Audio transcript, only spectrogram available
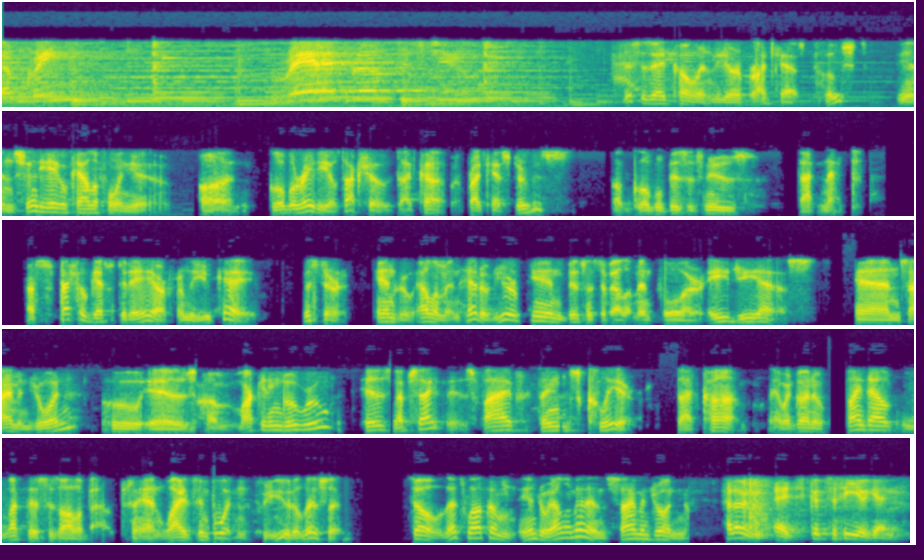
of green, red roses too. This is Ed Cohen, your broadcast host in San Diego, California on Global Radio Talkshow.com, a broadcast service of globalbusinessnews.net. Our special guests today are from the UK, Mr. Andrew Elliman, Head of European Business Development for AGS, and Simon Jordan, who is a marketing guru. His website is fivethingsclear.com. And we're going to find out what this is all about and why it's important for you to listen. So let's welcome Andrew Elliman and Simon Jordan. Hello, Ed. Good to see you again.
